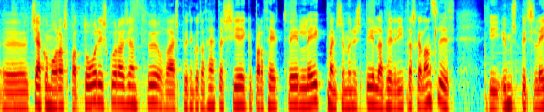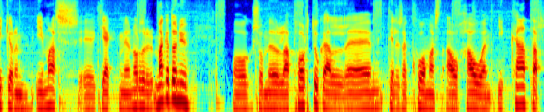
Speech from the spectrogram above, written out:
uh, Giacomo Raspadori skoraði síðan tvö og það er spurning út að þetta sé ekki bara þeir tveir leikmenn sem munir spila fyrir ítalska landsliðið í umspilsleikjórum í mars uh, gegn Norður Makedóniu og svo mögulega Portugal um, til þess að komast á HM í Katar.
